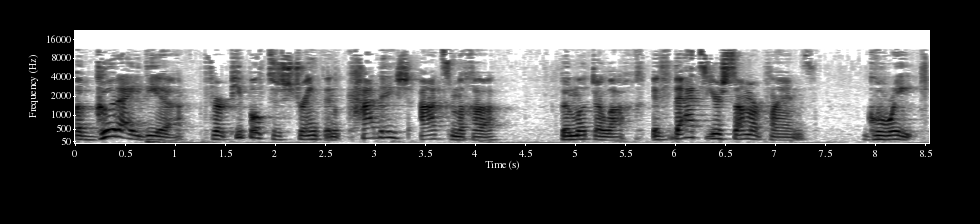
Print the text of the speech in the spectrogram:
a good idea for people to strengthen Kadesh Atzmacha b'muterlach. If that's your summer plans, great.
